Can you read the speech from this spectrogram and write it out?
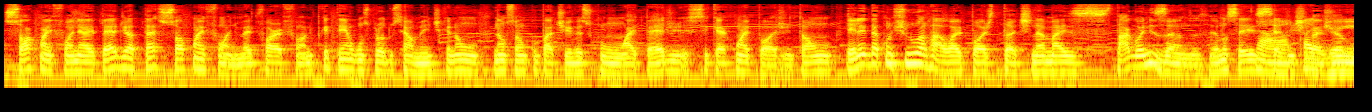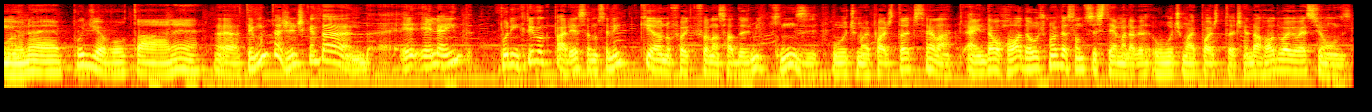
só com iPhone e iPad e até só com iPhone, Made for iPhone, porque tem alguns produtos realmente que não, não são compatíveis com o iPad, sequer com o iPod. Então, ele ainda continua lá, o iPod Touch, né? Mas tá agonizando. Eu não sei ah, se a ah, gente tadinho, vai ver alguma... né? Podia voltar, né? É, tem muita gente que ainda... Ele ainda por incrível que pareça, não sei nem que ano foi que foi lançado, 2015, o último iPod Touch, sei lá. Ainda roda a última versão do sistema, né, o último iPod Touch, ainda roda o iOS 11.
